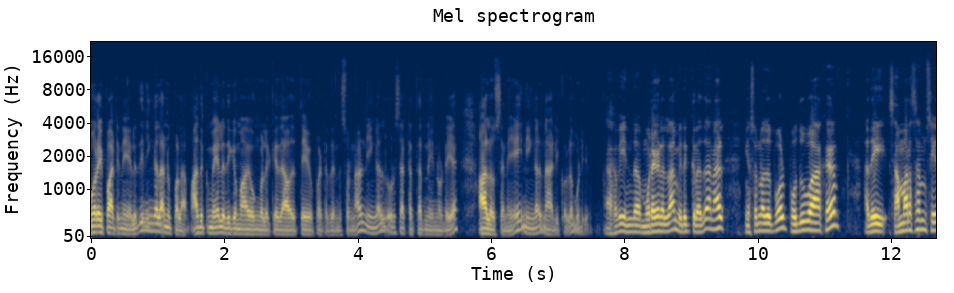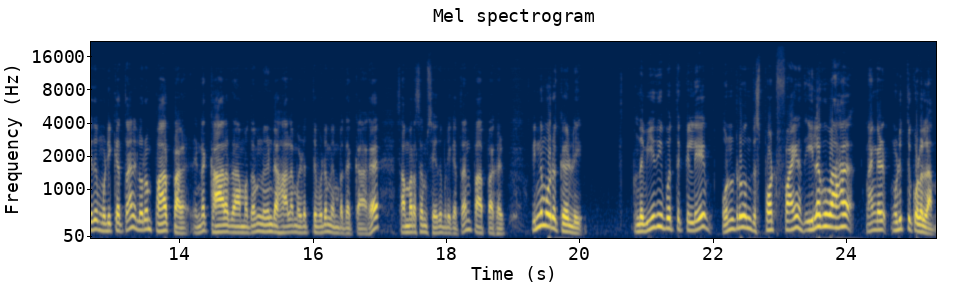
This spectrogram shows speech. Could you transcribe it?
முறைப்பாட்டினை எழுதி நீங்கள் அனுப்பலாம். அதுக்கு மேலதிகமாக உங்களுக்கு ஏதாவது தேவைப்பட்டதுன்னு சொன்னால் நீங்கள் ஒரு சட்டத்தரணியினுடைய ஆலோசனையை நீங்கள் நாடிக்கொள்ள முடியும். ஆகவே இந்த முறைகள் எல்லாம் இருக்கிறது. ஆனால் நீங்கள் சொன்னது போல் பொதுவாக அதை சமரசம் செய்து முடிக்கத்தான் எல்லோரும் பார்ப்பார்கள். என்ன காலதாமதம் நீண்ட காலம் எடுத்துவிடும் என்பதற்காக சமரசம் செய்து முடிக்கத்தான் பார்ப்பார்கள். இன்னும் ஒரு கேள்வி. இந்த வீதி விபத்துக்களே ஒன்று இந்த ஸ்பாட் ஃபைன் அது இலகுவாக நாங்கள் முடித்து கொள்ளலாம்.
